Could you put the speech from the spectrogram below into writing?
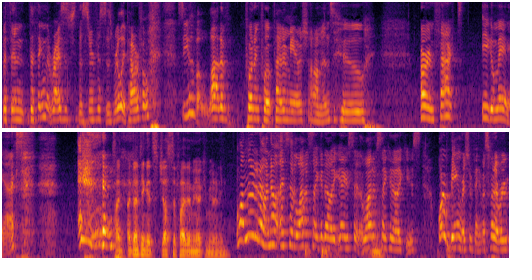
but then the thing that rises to the surface is really powerful. so you have a lot of quote unquote 5MEO shamans who are in fact egomaniacs. and I, I don't think it's just a 5MEO community. well, no, no, no, no. I said a lot of psychedelic. Yeah, you said a lot of mm. psychedelic use, or being rich and famous, whatever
